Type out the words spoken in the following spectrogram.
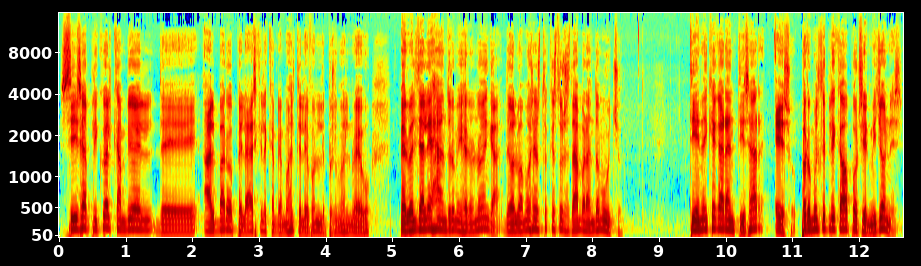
sí se aplicó el cambio del, de Álvaro Peláez, que le cambiamos el teléfono y le pusimos el nuevo, pero el de Alejandro me dijeron, no, venga, devolvamos esto, que esto se está demorando mucho. Tiene que garantizar eso, pero multiplicado por 100 millones.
